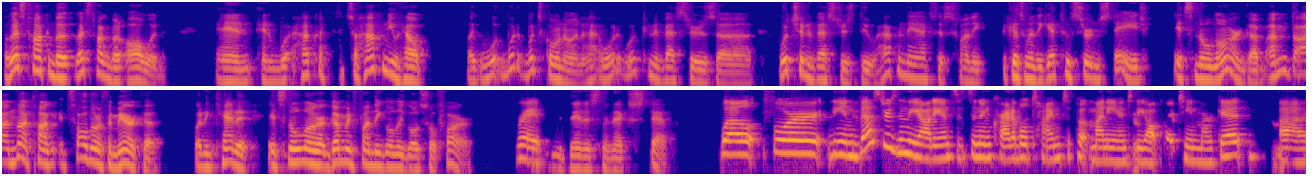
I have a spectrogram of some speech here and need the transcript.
But let's talk about let's talk about Allwood and and how can so how can you help? Like what, what what's going on? How, what what can investors uh what should investors do? How can they access funding? Because when they get to a certain stage, it's no longer government. I'm I'm not talking. It's all North America, but in Canada, it's no longer government funding. Only goes so far. Right. Then it's the next step. Well, for the investors in the audience, it's an incredible time to put money into the alt protein market. Uh,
